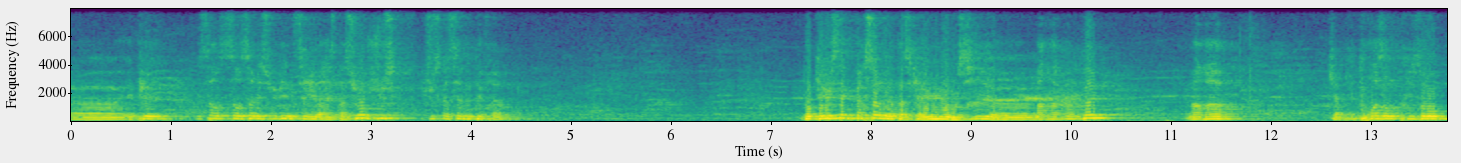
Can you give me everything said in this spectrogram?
euh, et puis s'en est suivi une série d'arrestations jusqu'à celle de tes frères. Donc il y a eu cinq personnes, parce qu'il y a eu aussi euh, Mara Kanté. Mara, qui a pris trois ans de prison,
